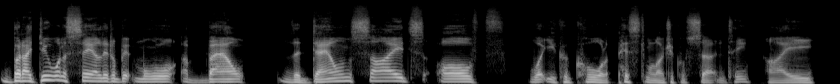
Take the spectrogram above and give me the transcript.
But I do want to say a little bit more about the downsides of what you could call epistemological certainty, i.e.,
